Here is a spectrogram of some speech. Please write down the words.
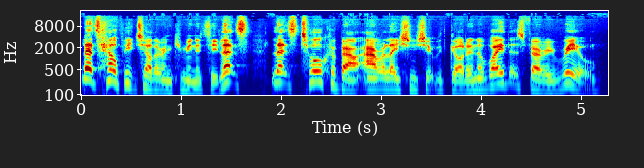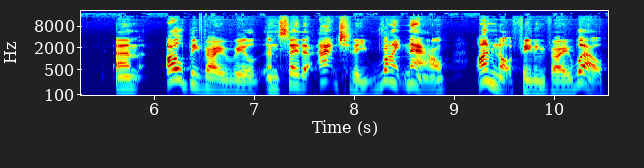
Let's help each other in community. Let's, let's talk about our relationship with God in a way that's very real um, I'll be very real and say that actually, right now, I'm not feeling very well.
